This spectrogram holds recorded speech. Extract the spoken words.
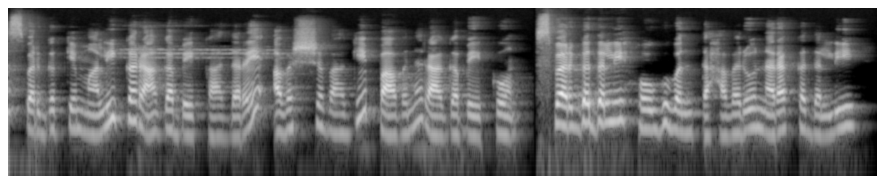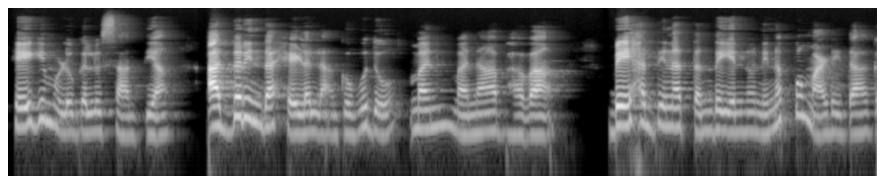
ಸ್ವರ್ಗಕ್ಕೆ ಮಾಲೀಕರಾಗಬೇಕಾದರೆ ಅವಶ್ಯವಾಗಿ ಪಾವನರಾಗಬೇಕು. ಸ್ವರ್ಗದಲ್ಲಿ ಹೋಗುವಂತಹವರು ನರಕದಲ್ಲಿ ಹೇಗೆ ಮುಳುಗಲು ಸಾಧ್ಯ? ಆದ್ದರಿಂದ ಹೇಳಲಾಗುವುದು ಮನ್ ಮನಾಭವ ಬೇಹದ್ದಿನ ತಂದೆಯನ್ನು ನೆನಪು ಮಾಡಿದಾಗ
